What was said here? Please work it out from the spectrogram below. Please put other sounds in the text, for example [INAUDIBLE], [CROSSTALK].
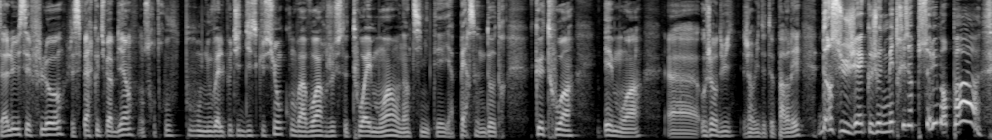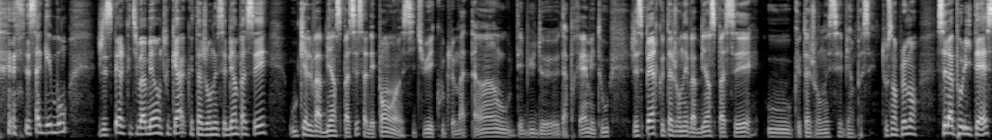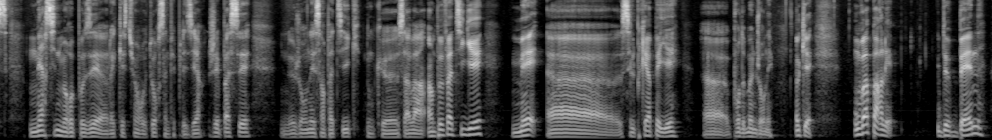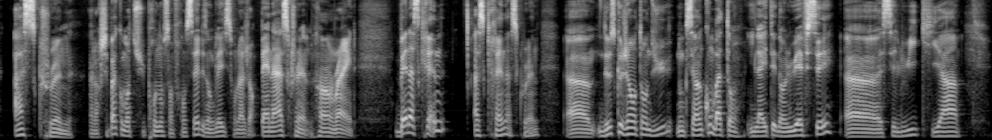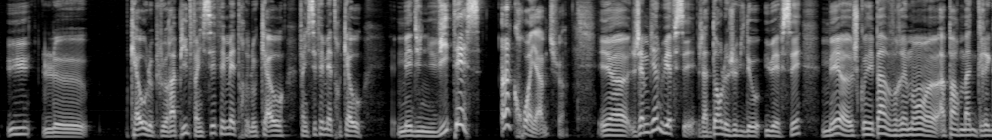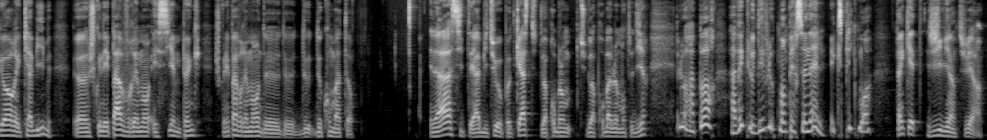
Salut, c'est Flo, j'espère que tu vas bien. On se retrouve pour une nouvelle petite discussion qu'on va avoir juste toi et moi en intimité. Il n'y a personne d'autre que toi et moi. Euh, Aujourd'hui, j'ai envie de te parler d'un sujet que je ne maîtrise absolument pas. [LAUGHS] c'est ça qui est bon. J'espère que tu vas bien en tout cas, que ta journée s'est bien passée ou qu'elle va bien se passer. Ça dépend euh, si tu écoutes le matin ou début d'après-midi et tout. J'espère que ta journée va bien se passer ou que ta journée s'est bien passée. Tout simplement, c'est la politesse. Merci de me reposer euh, la question en retour, ça me fait plaisir. J'ai passé une journée sympathique, donc euh, ça va un peu fatiguer, mais c'est le prix à payer pour de bonnes journées. Ok, on va parler de Ben Askren. Alors, je sais pas comment tu prononces en français. Les Anglais, ils sont là, genre Ben Askren. right. Ben Askren, Askren, Askren. Euh, de ce que j'ai entendu, donc c'est un combattant. Il a été dans l'UFC. Euh, c'est lui qui a eu le KO le plus rapide. Enfin, il s'est fait mettre le KO. Enfin, il s'est fait mettre KO, mais d'une vitesse incroyable, tu vois. Et euh, j'aime bien l'UFC, j'adore le jeu vidéo UFC, mais euh, je connais pas vraiment, euh, à part McGregor et Khabib, je connais pas vraiment, et CM Punk, je connais pas vraiment de, de, de, combattants. Et là, si tu es habitué au podcast, tu dois, probablement, tu dois probablement te dire, le rapport avec le développement personnel, explique-moi. T'inquiète, j'y viens, tu verras.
